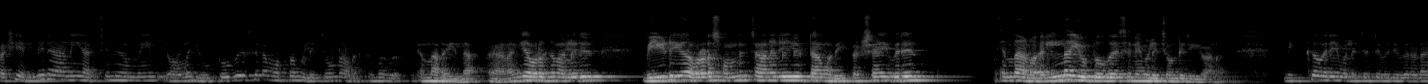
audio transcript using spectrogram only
പക്ഷെ എന്തിനാണ് ഈ അച്ഛനും അമ്മയും ഉള്ള യൂട്യൂബേഴ്സിനെ മൊത്തം വിളിച്ചുകൊണ്ട് നടക്കുന്നത് എന്നറിയില്ല. വേണമെങ്കിൽ അവർക്ക് നല്ലൊരു വീഡിയോ അവരുടെ സ്വന്തം ചാനലിൽ ഇട്ടാൽ മതി. പക്ഷേ ഇവർ എന്താണോ എല്ലാ യൂട്യൂബേഴ്സിനെയും വിളിച്ചുകൊണ്ടിരിക്കുകയാണ് മിക്കവരെയും വിളിച്ചിട്ട് ഇവർ ഇവരുടെ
